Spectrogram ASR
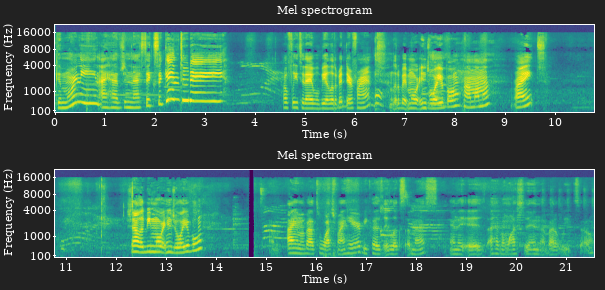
Good morning. I have gymnastics again today. Hopefully today will be a little bit different, a little bit more enjoyable, huh mama? Right? Shall it be more enjoyable? I am about to wash my hair because it looks a mess and it is, I haven't washed it in about a week, so.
